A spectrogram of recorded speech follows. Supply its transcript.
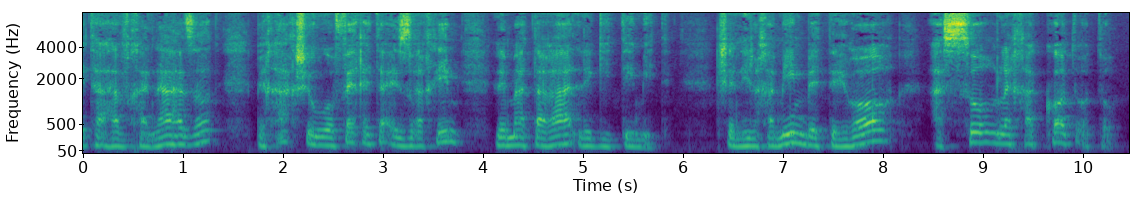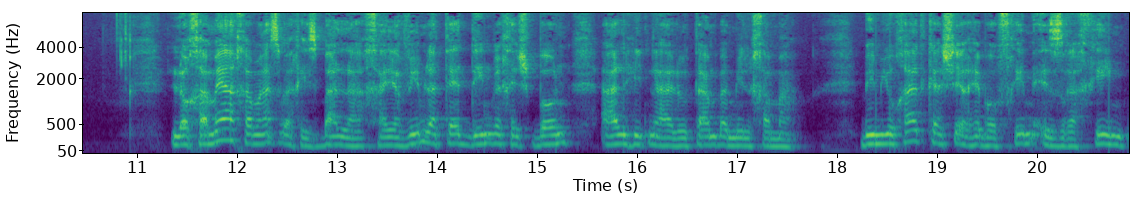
את ההבחנה הזאת, בכך שהוא הופך את האזרחים למטרה לגיטימית. כשנלחמים בטרור, אסור לחקות אותו. לוחמי החמאס והחיזבאללה חייבים לתת דין וחשבון על התנהלותם במלחמה. במיוחד כאשר הם הופכים אזרחים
